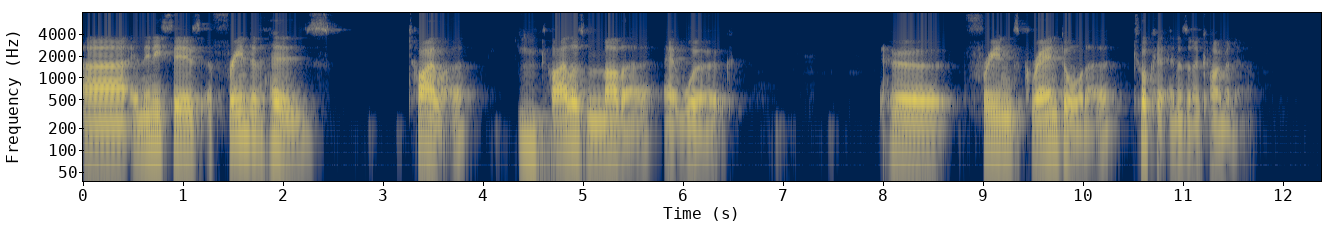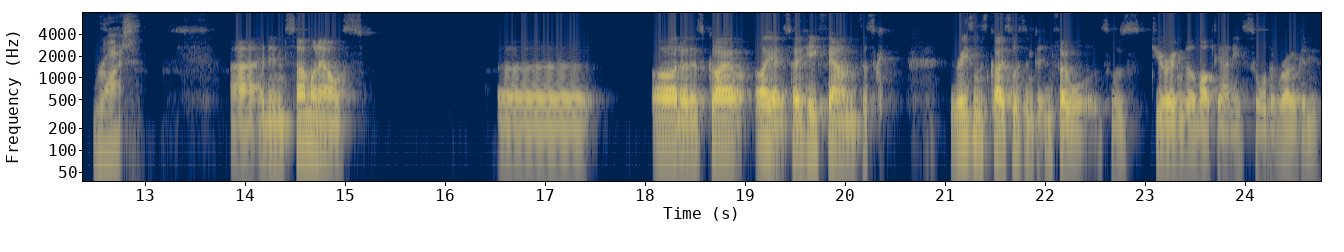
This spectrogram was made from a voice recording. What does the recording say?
uh, and then he says a friend of his, Tyler, Mm. Tyler's mother at work, her friend's granddaughter took it and is in a coma now. Right. Uh, and then someone else, uh, oh no, this guy, oh yeah, so he found this. The reason this guy's listening to Infowars was during the lockdown, he saw the Rogan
